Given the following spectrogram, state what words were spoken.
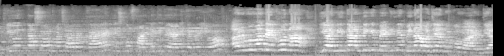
क्यों इतना शोर मचा रखा है? किसको फाड़ने की तैयारी कर रही हो अरे मम्मा देखो ना ये अनीता आंटी की बेटी ने बिना वजह अनु को मार दिया।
